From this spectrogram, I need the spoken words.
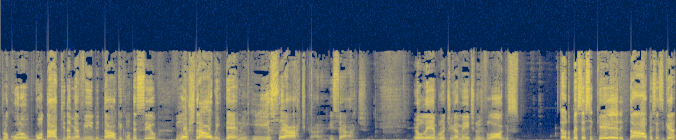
Procuro contar aqui da minha vida e tal, o que aconteceu, mostrar algo interno. E, e isso é arte, cara. Isso é arte. Eu lembro antigamente nos vlogs, até o do PC Siqueira e tal. O PC Siqueira,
